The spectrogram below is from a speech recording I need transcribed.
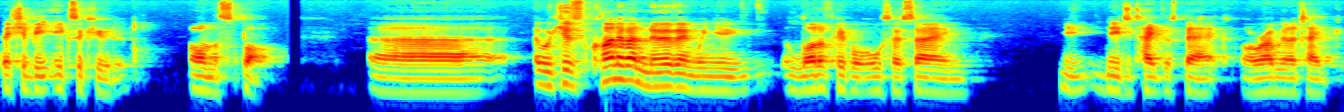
They should be executed on the spot. Uh, which is kind of unnerving when you a lot of people also saying you need to take this back or I'm going to take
